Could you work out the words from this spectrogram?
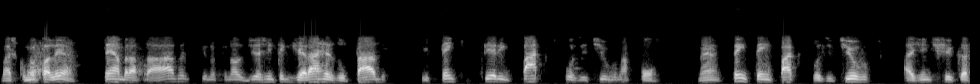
Mas, como eu falei, sem abraçar a árvore, porque no final do dia a gente tem que gerar resultado e tem que ter impacto positivo na ponta. Né? Sem ter impacto positivo, a gente fica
